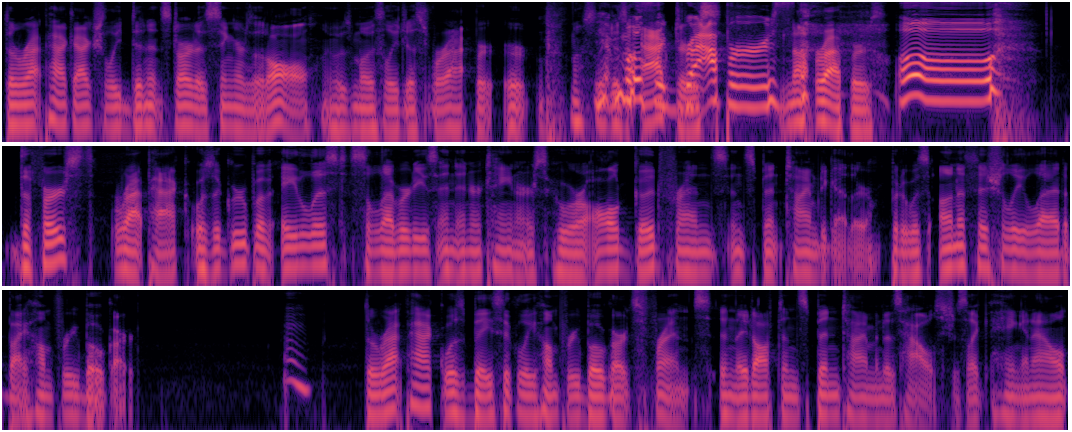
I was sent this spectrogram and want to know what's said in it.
The Rat Pack actually didn't start as singers at all. It was mostly just rapper or mostly just Mostly actors, rappers. not rappers. oh. The first Rat Pack was a group of A-list celebrities and entertainers who were all good friends and spent time together, but it was unofficially led by Humphrey Bogart. Hmm. The Rat Pack was basically Humphrey Bogart's friends, and they'd often spend time at his house, just like hanging out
